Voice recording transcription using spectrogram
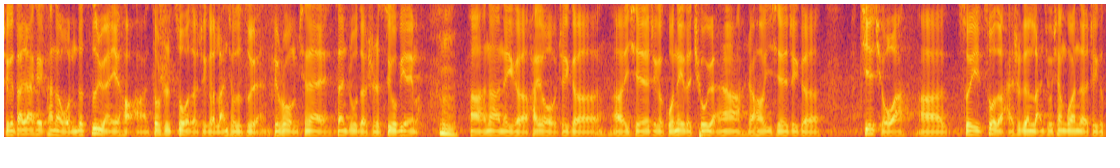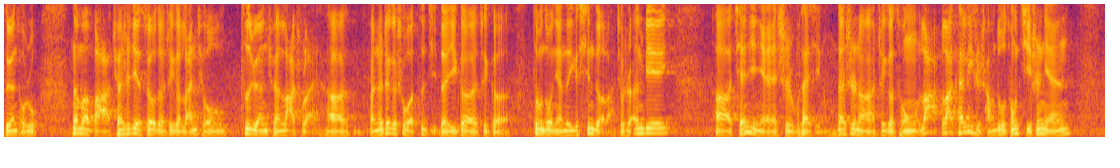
这个大家可以看到，我们的资源也好啊，都是做的这个篮球的资源。比如说，我们现在赞助的是 CUBA 嘛，嗯，啊，那那个还有这个呃一些这个国内的球员啊，然后一些这个接球啊啊、所以做的还是跟篮球相关的这个资源投入。那么把全世界所有的这个篮球资源全拉出来啊、反正这个是我自己的一个这个这么多年的一个心得了，就是 NBA。呃、前几年是不太行，但是呢，这个从拉拉开历史长度，从几十年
